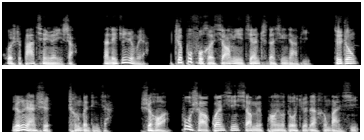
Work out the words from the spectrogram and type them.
或者是八千元以上。但雷军认为啊，这不符合小米坚持的性价比，最终仍然是成本定价。事后啊，不少关心小米的朋友都觉得很惋惜，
